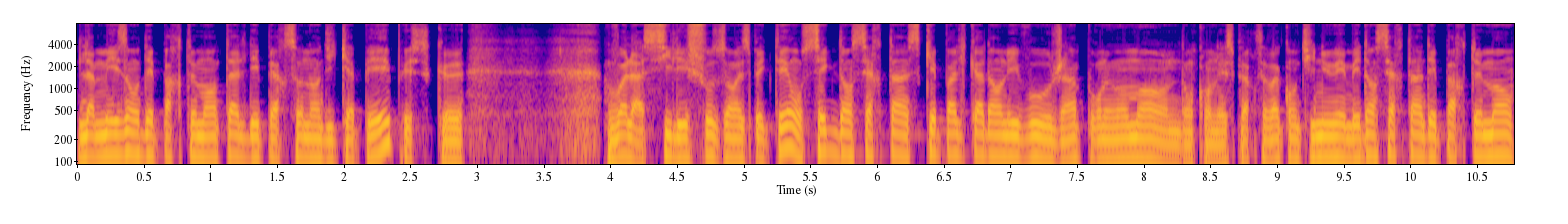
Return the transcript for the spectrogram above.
de la maison départementale des personnes handicapées, puisque voilà, si les choses sont respectées, on sait que dans certains, ce qui n'est pas le cas dans les Vosges hein, pour le moment, donc on espère que ça va continuer, mais dans certains départements,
